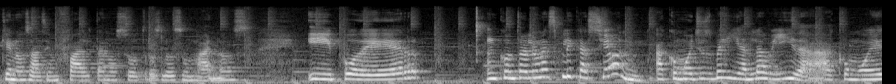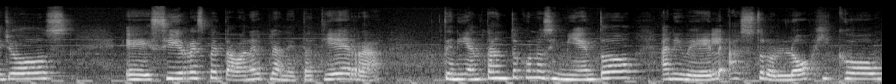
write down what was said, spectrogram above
que nos hacen falta a nosotros los humanos y poder encontrarle una explicación a cómo ellos veían la vida, a cómo ellos eh, sí respetaban el planeta Tierra, tenían tanto conocimiento a nivel astrológico,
